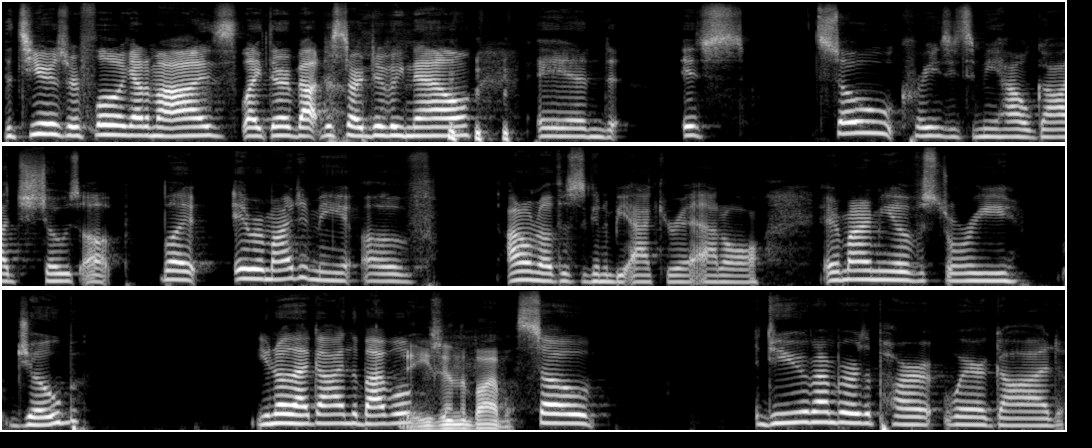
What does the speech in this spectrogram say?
the tears were flowing out of my eyes like they're about to start doing now. and it's so crazy to me how God shows up. But it reminded me of, I don't know if this is going to be accurate at all. It reminded me of a story, Job. You know that guy in the Bible? He's in the Bible. So, do you remember the part where God,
